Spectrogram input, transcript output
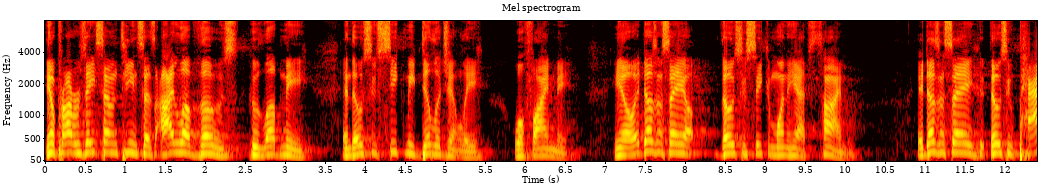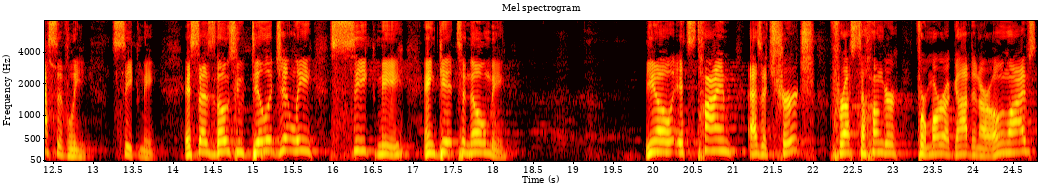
You know, Proverbs 8 17 says, I love those who love me, and those who seek me diligently will find me. You know, it doesn't say uh, those who seek Him when He has time, it doesn't say those who passively seek me. It says, Those who diligently seek me and get to know me. You know, it's time as a church for us to hunger for more of God in our own lives,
